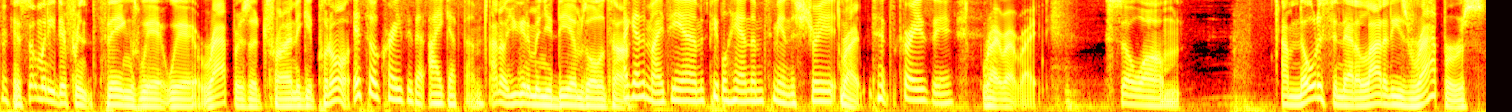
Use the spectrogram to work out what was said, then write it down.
and so many different things where where rappers are trying to get put on. It's so crazy that I get them. I know you get them in your DMs all the time. I get them in my DMs. People hand them to me in the street. Right. It's crazy. Right, right, right. So um I'm noticing that a lot of these rappers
